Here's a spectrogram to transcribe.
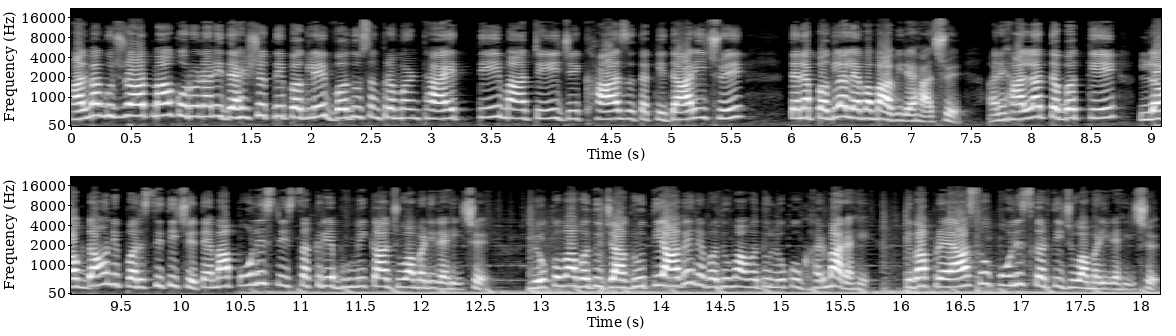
હાલમાં ગુજરાતમાં કોરોનાની દહેશતને પગલે વધુ સંક્રમણ થાય તે માટે જે ખાસ તકેદારી છે, તેના પગલાં લેવામાં આવી રહ્યા છે. અને હાલના તબક્કે લોકડાઉનની પરિસ્થિતિ છે, તેમાં પોલીસની સક્રિય ભૂમિકા જોવા મળી રહી છે. લોકોમાં વધુ જાગૃતિ આવે અને વધુમાં વધુ લોકો ઘરમાં રહે, તેવા પ્રયાસો પોલીસ કરતી જોવા મળી રહી છે.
